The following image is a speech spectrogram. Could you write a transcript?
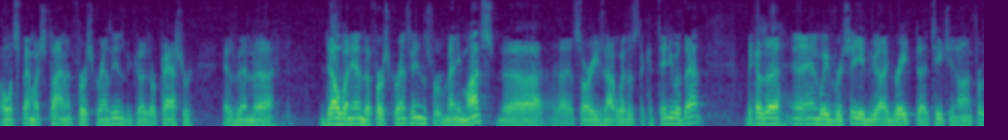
I won't spend much time in 1 Corinthians because our pastor has been uh, delving into 1 Corinthians for many months. Uh, uh, sorry he's not with us to continue with that because uh, and we've received uh, great uh, teaching on 1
